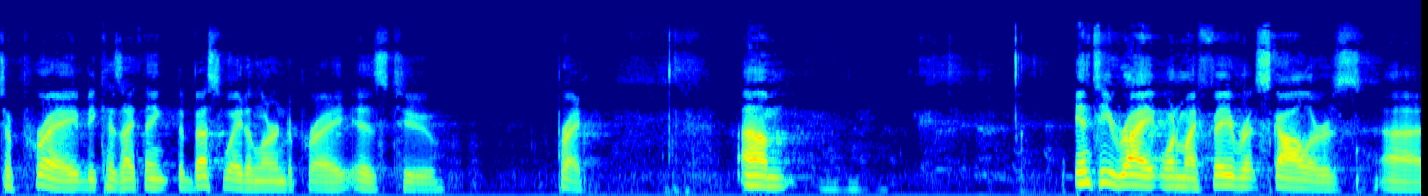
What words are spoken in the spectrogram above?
to pray because I think the best way to learn to pray is to pray. Um, N.T. Wright, one of my favorite scholars, uh,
